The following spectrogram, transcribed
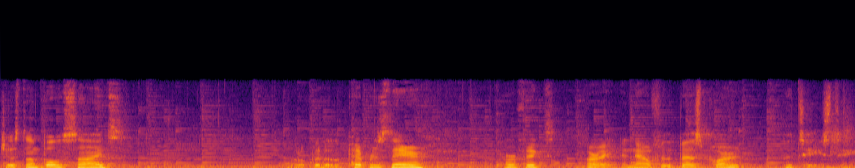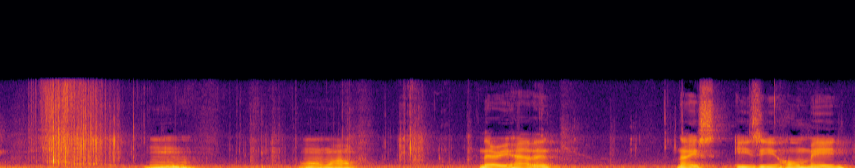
just on both sides A little bit of the peppers there. Perfect. All right, and now for the best part, the tasting. Mmm. Oh, wow. There you have it. Nice, easy, homemade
